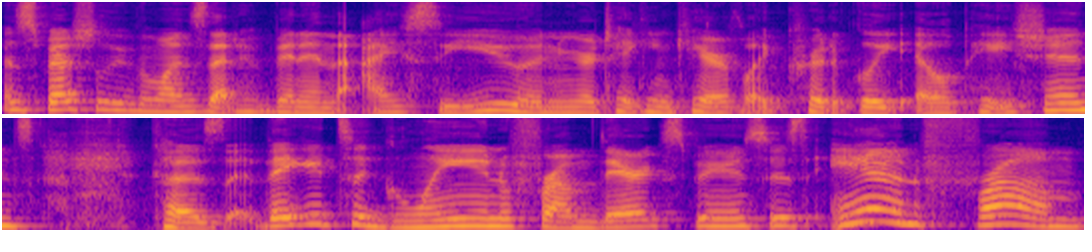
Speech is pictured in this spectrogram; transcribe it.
especially the ones that have been in the ICU and you're taking care of like critically ill patients because they get to glean from their experiences and from,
